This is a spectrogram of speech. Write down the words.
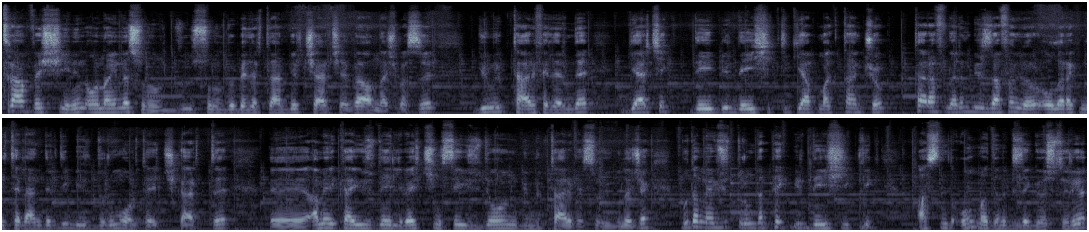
Trump ve Xi'nin onayına sunulduğu, sunulduğu belirtilen bir çerçeve anlaşması gümrük tarifelerinde gerçek bir değişiklik yapmaktan çok tarafların bir zafer olarak nitelendirdiği bir durumu ortaya çıkarttı. Ee, Amerika %55, Çin ise %10 gümrük tarifesi uygulayacak. Bu da mevcut durumda pek bir değişiklik aslında olmadığını bize gösteriyor.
